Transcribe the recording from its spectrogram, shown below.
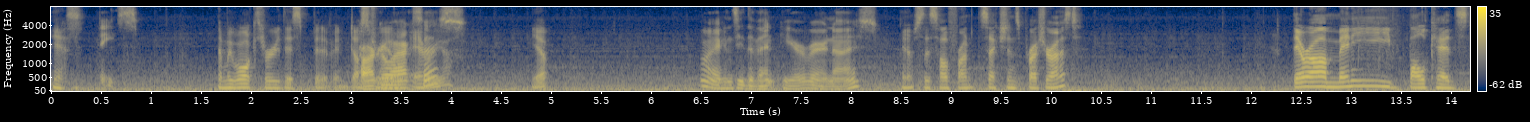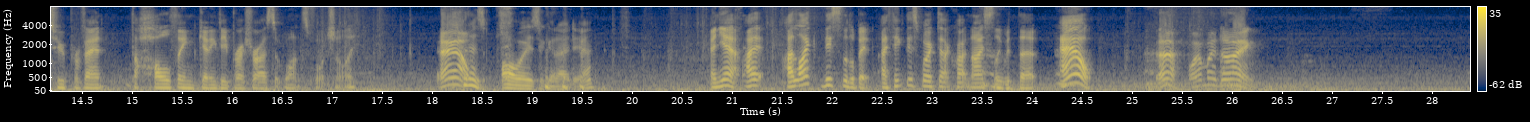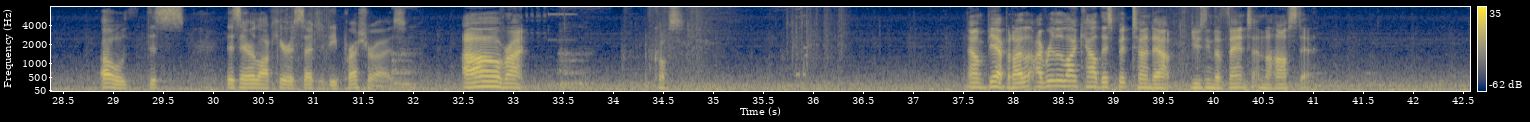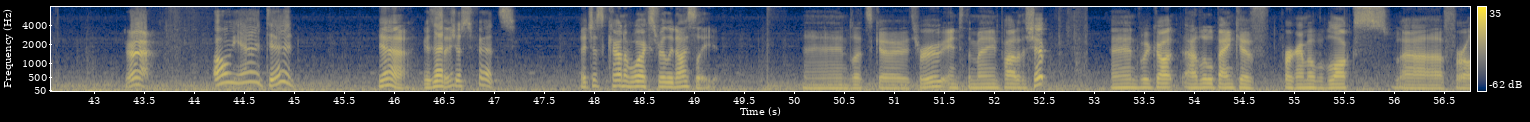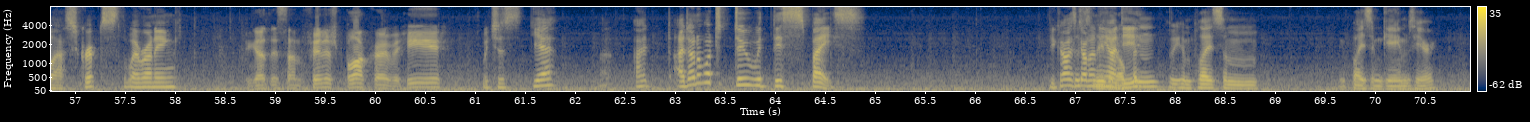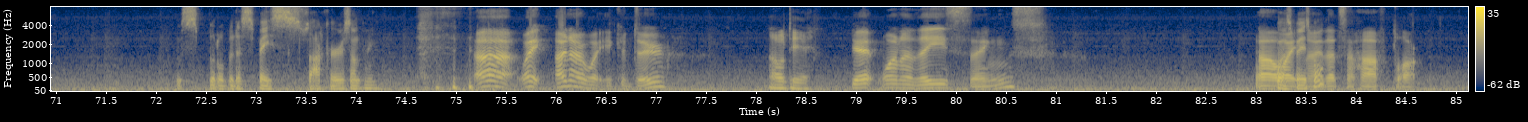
Yes. Nice. Then we walk through this bit of industrial Cargo area. access. Yep. Oh, I can see the vent here. Very nice. Yep, so this whole front section's pressurized. There are many bulkheads to prevent the whole thing getting depressurized at once, fortunately. That Ow! is always a good idea. And yeah, I, I like this little bit. I think this worked out quite nicely with the... Ow! Ah, why am I dying? Oh, this this airlock here is set to depressurize. Oh, right. Of course. Um, yeah, but I, I really like how this bit turned out using the vent and the half stair. Ah! Oh yeah, it did. Yeah. Because that see? just fits. It just kind of works really nicely. And let's go through into the main part of the ship. And we've got a little bank of programmable blocks uh, for all our scripts that we're running, We got this unfinished block over here. which is, yeah. I, I don't know what to do with this space. You guys Just got any leave idea? open. We can play some we can play some games here. A s- little bit of space soccer or something. Ah, wait, I know what you could do. Oh dear. Get one of these things. Oh, What, wait, no, ball? that's a half block.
